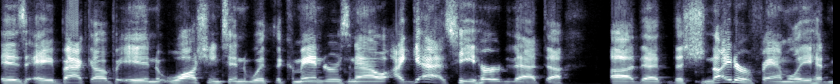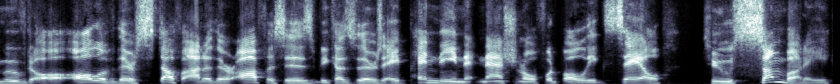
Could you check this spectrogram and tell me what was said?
is a backup in Washington with the Commanders now. I guess he heard that uh, uh, that the Snyder family had moved all, all of their stuff out of their offices because there's a pending National Football League sale to somebody.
